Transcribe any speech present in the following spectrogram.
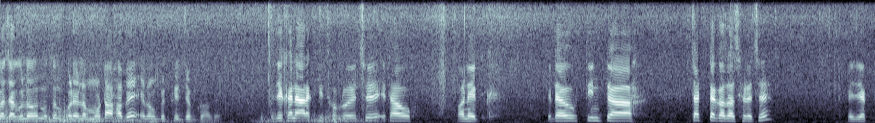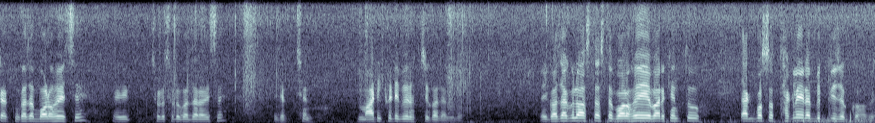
গজাগুলো নতুন করে মোটা হবে এবং বিক্রির যোগ্য হবে। যেখানে আরেকটি থোপ রয়েছে, এটাও অনেক, এটাও তিনটা, চারটা গজা ছেড়েছে। এই যে একটা গজা বড় হয়েছে, এই ছোট ছোট গজা রয়েছে। এই দেখছেন, মাটি ফেটে বের হচ্ছে গজাগুলো। এই গজাগুলো আস্তে আস্তে বড় হয়ে এবার কিন্তু এক বছর থাকলে এরা বিক্রিযোগ্য হবে।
